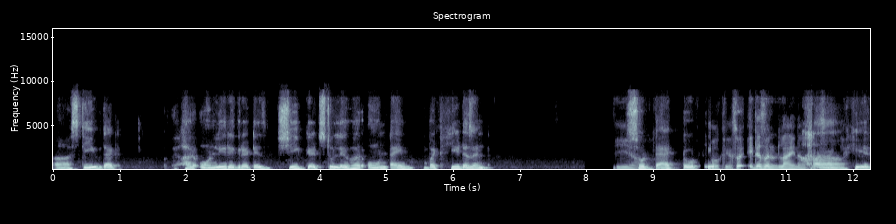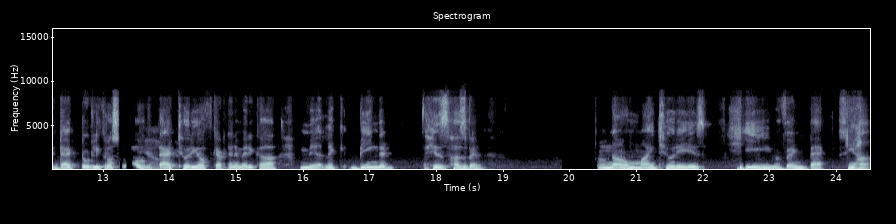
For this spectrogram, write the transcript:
uh, Steve that her only regret is she gets to live her own time, but he doesn't. Yeah. So that totally, Okay, so it doesn't line up uh, he that totally crosses Yeah, that theory of Captain America, like being that his husband. Okay. Now my theory is he went back. See, huh,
